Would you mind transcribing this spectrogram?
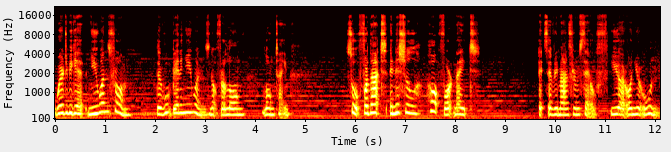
where do we get new ones from? There won't be any new ones, not for a long, long time. So for that initial hot fortnight, it's every man for himself. You are on your own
